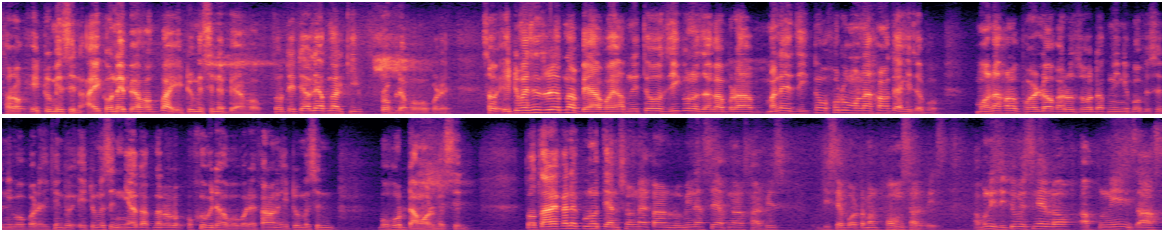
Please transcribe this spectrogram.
ধৰক এইটো মেচিন আইকনে বেয়া হওক বা এইটো মেচিনে বেয়া হওক তো তেতিয়াহ'লে আপোনাৰ কি প্ৰব্লেম হ'ব পাৰে? চ' এইটো মেচিন যদি আপোনাৰ বেয়া হয় আপুনিতো যিকোনো জেগাৰ পৰা মানে যিকোনো সৰু মনাখনতে আহি যাব। মনাখনত ভৰাই লওক আৰু য'ত আপুনি নিব বিচাৰে নিব পাৰে। কিন্তু এইটো মেচিন নিয়াত আপোনাৰ অলপ অসুবিধা হ'ব পাৰে কাৰণ এইটো মেচিন বহুত ডাঙৰ মেচিন তো তাৰে কাৰণে কোনো টেনশ্যন নাই কাৰণ লুমিনাছে আপোনাৰ ছাৰ্ভিচ দিছে বৰ্তমান হোম ছাৰ্ভিচ আপুনি যিটো মেচিনে লওক আপুনি জাষ্ট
